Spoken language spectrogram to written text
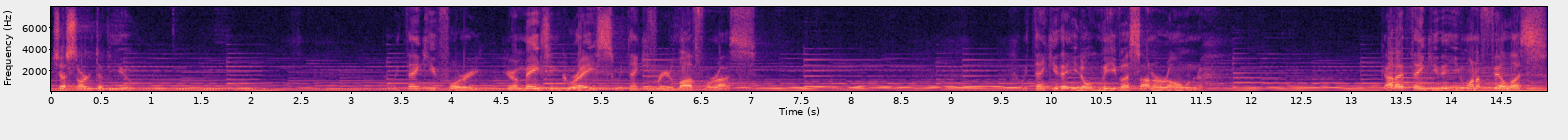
just aren't of you. We thank you for your amazing grace. We thank you for your love for us. We thank you that you don't leave us on our own. God, I thank you that you want to fill us.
